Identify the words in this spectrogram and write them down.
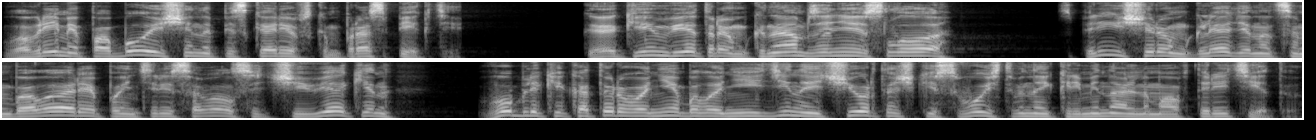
во время побоища на Пискаревском проспекте. «Каким ветром к нам занесло?» С прищером, глядя на цимбаларя, поинтересовался Чевякин, в облике которого не было ни единой черточки, свойственной криминальному авторитету.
